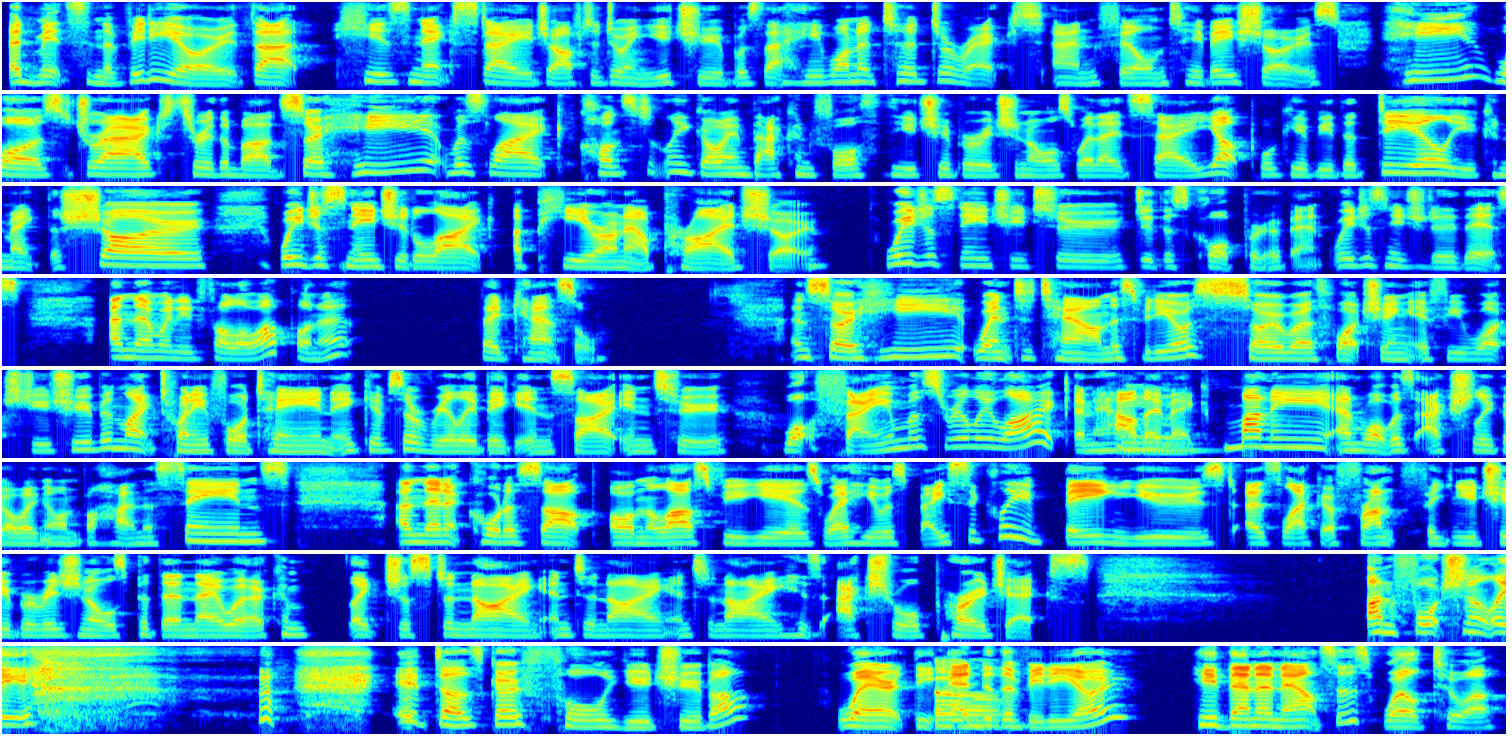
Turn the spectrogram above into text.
admits in the video that his next stage after doing YouTube was that he wanted to direct and film TV shows. He was dragged through the mud. So he was like constantly going back and forth with YouTube originals where they'd say, Yup, we'll give you the deal. You can make the show. We just need you to like appear on our Pride show. We just need you to do this corporate event. We just need you to do this. And then when he'd follow up on it, they'd cancel. And so he went to town. This video is so worth watching if you watched YouTube in like 2014. It gives a really big insight into what fame was really like and how they Mm. make money and what was actually going on behind the scenes. And then it caught us up on the last few years where he was basically being used as like a front for YouTube originals, but then they were com- like just denying and denying and denying his actual projects. Unfortunately, it does go full YouTuber, where at the end of Oh. the video, he then announces world tour.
